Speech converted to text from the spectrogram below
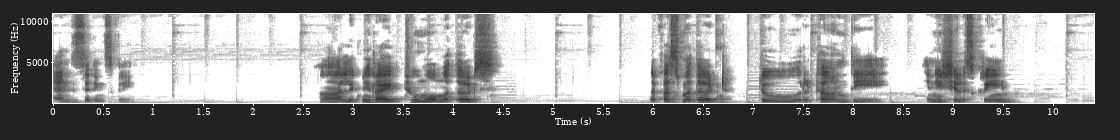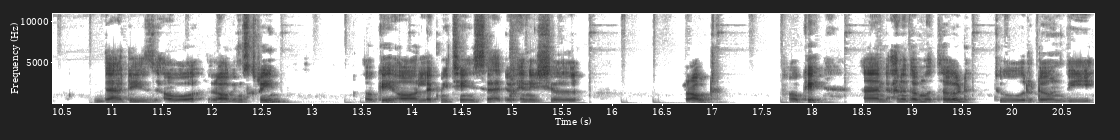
and the settings screen. Uh, let me write two more methods. The first method to return the initial screen that is our login screen okay or let me change that to initial route okay and another method to return the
